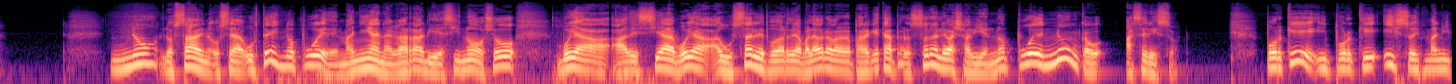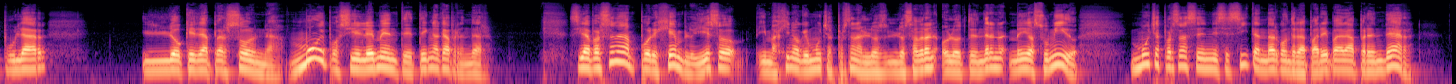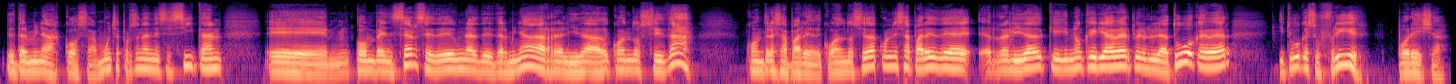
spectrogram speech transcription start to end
No lo saben. O sea, ustedes no pueden mañana agarrar y decir, no, yo voy a, desear, voy a, usar el poder de la palabra para que esta persona le vaya bien. No pueden nunca hacer eso. ¿Por qué? Y porque eso es manipular lo que la persona muy posiblemente tenga que aprender. Si la persona, por ejemplo, y eso imagino que muchas personas lo, sabrán o lo tendrán medio asumido, muchas personas se necesitan dar contra la pared para aprender determinadas cosas. Muchas personas necesitan eh, convencerse de una determinada realidad cuando se da contra esa pared, cuando se da con esa pared de realidad que no quería ver, pero la tuvo que ver y tuvo que sufrir por ella.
